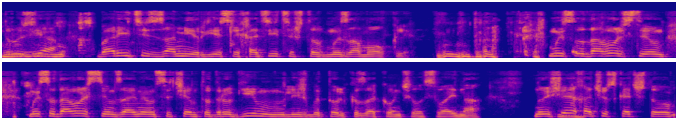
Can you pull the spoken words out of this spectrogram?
Друзья, боритесь за мир, если хотите, чтобы мы замолкли. Да. Мы с удовольствием, мы с удовольствием займемся чем-то другим, лишь бы только закончилась война. Но еще mm-hmm. я хочу сказать, что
